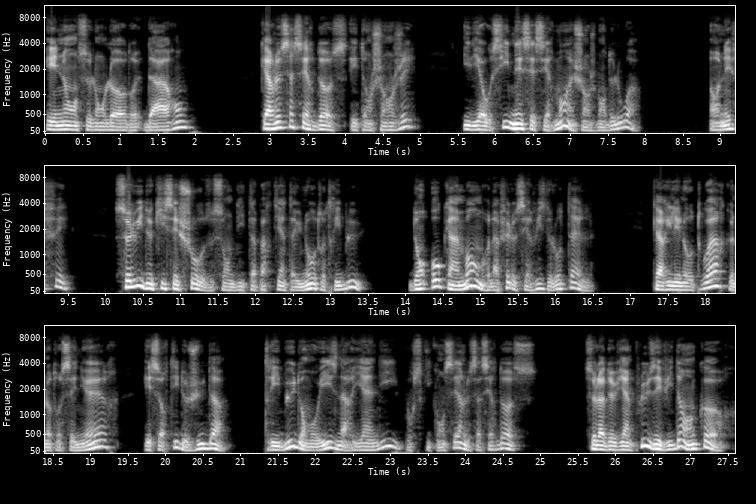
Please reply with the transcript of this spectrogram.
et non selon l'ordre d'Aaron? Car le sacerdoce étant changé, il y a aussi nécessairement un changement de loi. En effet, celui de qui ces choses sont dites appartient à une autre tribu, dont aucun membre n'a fait le service de l'autel, car il est notoire que notre Seigneur est sorti de Juda, tribu dont Moïse n'a rien dit pour ce qui concerne le sacerdoce. Cela devient plus évident encore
